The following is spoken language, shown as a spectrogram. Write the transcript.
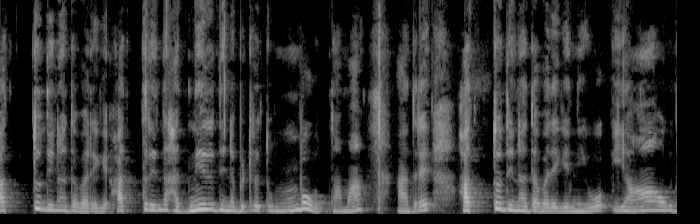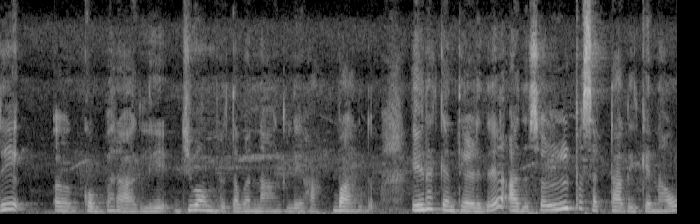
ಹತ್ತು ದಿನದವರೆಗೆ, ಹತ್ತರಿಂದ ಹದಿನೈದು ದಿನ ಬಿಟ್ಟರೆ ತುಂಬ ಉತ್ತಮ. ಆದರೆ ಹತ್ತು ದಿನದವರೆಗೆ ನೀವು ಯಾವುದೇ ಗೊಬ್ಬರ ಆಗಲಿ, ಜೀವಾಮೃತವನ್ನಾಗಲಿ ಹಾಕಬಾರ್ದು. ಏನಕ್ಕೆ ಅಂತ ಹೇಳಿದರೆ ಅದು ಸ್ವಲ್ಪ ಸೆಟ್ ಆಗಲಿಕ್ಕೆ ನಾವು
